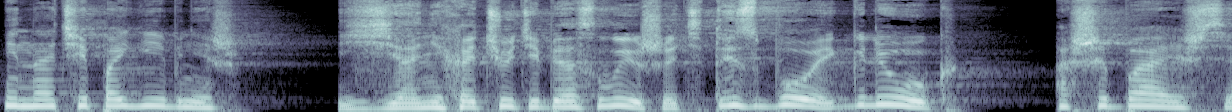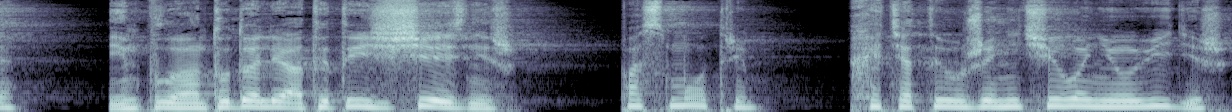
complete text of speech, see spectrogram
иначе погибнешь». «Я не хочу тебя слышать! Ты сбой, глюк!» «Ошибаешься». «Имплант удалят, и ты исчезнешь». «Посмотрим. Хотя ты уже ничего не увидишь».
